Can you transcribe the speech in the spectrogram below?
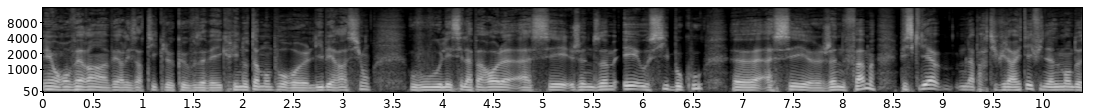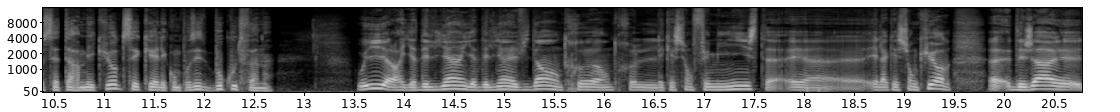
Et on reverra vers les articles que vous avez écrits, notamment pour euh, Libération, où vous laissez la parole à ces jeunes hommes et aussi beaucoup euh, à ces euh, jeunes femmes, puisqu'il y a la particularité finalement de cette armée kurde, c'est qu'elle est composée de beaucoup de femmes. Oui, alors il y a des liens, il y a des liens évidents entre, entre les questions féministes et, euh, la question kurde. Euh, déjà, euh,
